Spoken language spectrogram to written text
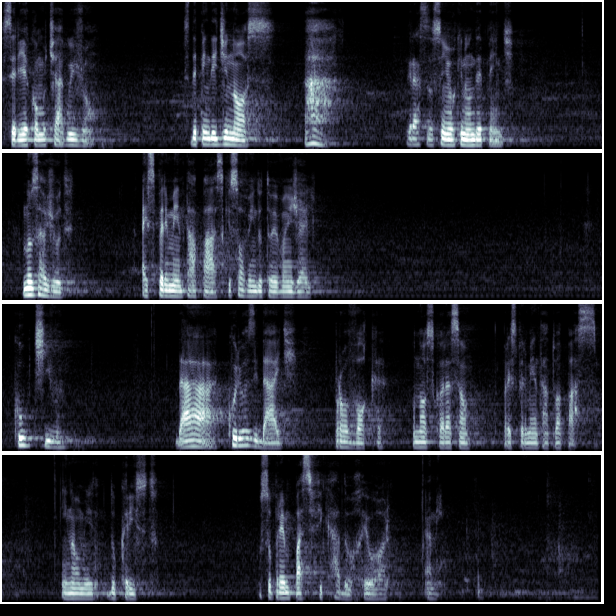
seria como Tiago e João. Se depender de nós, ah, graças ao Senhor que não depende. Nos ajuda a experimentar a paz que só vem do teu Evangelho. Cultiva, dá curiosidade, provoca o nosso coração para experimentar a tua paz. Em nome do Cristo, o Supremo Pacificador, eu oro. Amém.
